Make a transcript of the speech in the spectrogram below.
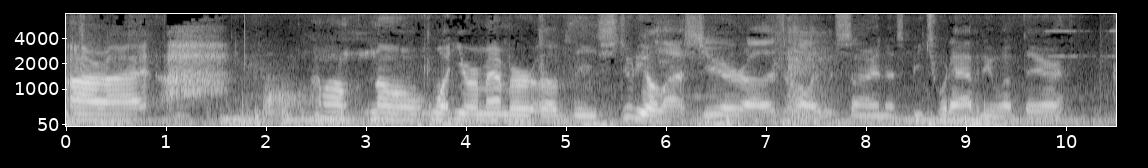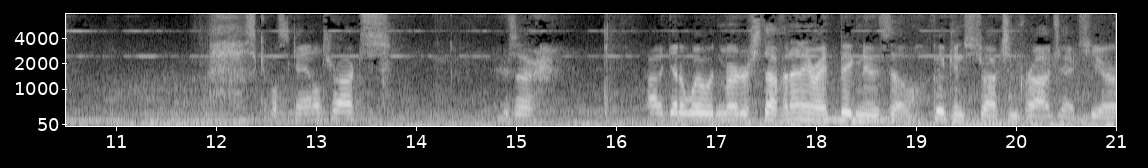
Alright. I don't know what you remember of the studio last year. Uh, there's a Hollywood sign. That's Beachwood Avenue up there. There's a couple scandal trucks. Here's our how to get away with murder stuff. At any rate, big news though. Big construction project here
